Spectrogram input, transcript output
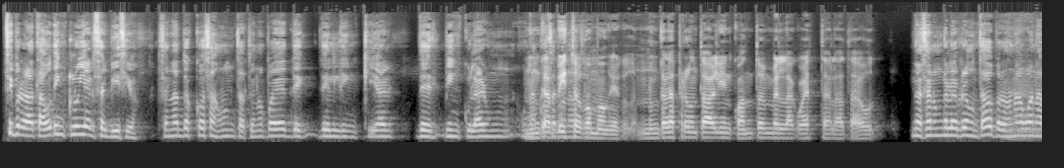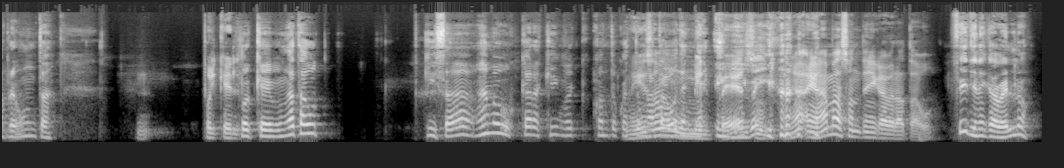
Sí, pero el ataúd incluye el servicio. Son las dos cosas juntas. Tú no puedes de- deslinkear- desvincular un, una Nunca cosa has con visto otra. como que... Nunca le has preguntado a alguien cuánto en verdad cuesta el ataúd. No, eso nunca lo he preguntado, pero es una Mm. buena pregunta. Porque el, Porque un ataúd, quizás, déjame buscar aquí pues, cuánto cuesta un ataúd en, mil en pesos. en Amazon tiene que haber ataúd. sí, tiene que haberlo.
